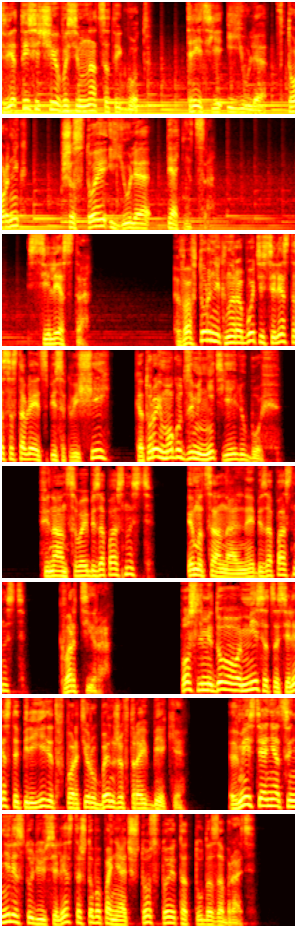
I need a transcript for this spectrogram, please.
2018 год. 3 июля – вторник, 6 июля – пятница. Селеста. Во вторник на работе Селеста составляет список вещей, которые могут заменить ей любовь. Финансовая безопасность, эмоциональная безопасность, квартира. После медового месяца Селеста переедет в квартиру Бенджи в Трайбеке. Вместе они оценили студию Селеста, чтобы понять, что стоит оттуда забрать.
